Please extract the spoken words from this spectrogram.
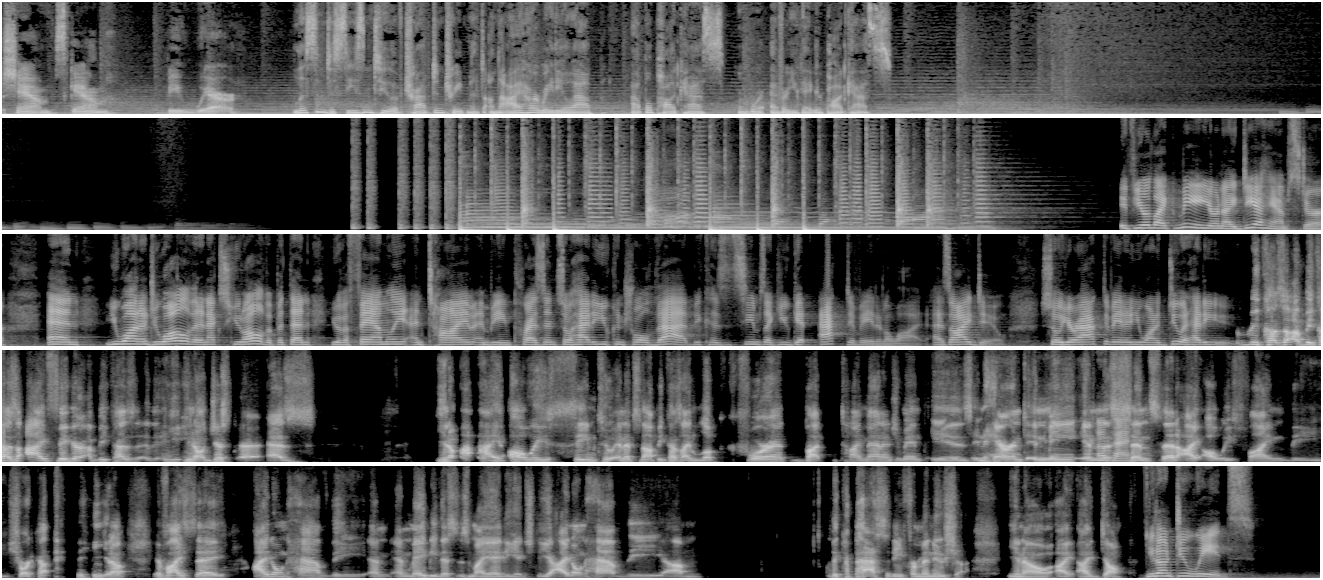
sham, scam, beware. Listen to season two of Trapped in Treatment on the iHeartRadio app, Apple Podcasts, or wherever you get your podcasts. if you're like me, you're an idea hamster and you want to do all of it and execute all of it, but then you have a family and time and being present. So, how do you control that? Because it seems like you get activated a lot, as I do. So, you're activated and you want to do it. How do you? Because, uh, because I figure, because, you know, just uh, as you know, I, I, always seem to, and it's not because I look for it, but time management is inherent in me in okay. the sense that I always find the shortcut. you know, if I say I don't have the, and and maybe this is my ADHD, I don't have the um, the capacity for minutia. You know, I I don't. You don't do weeds.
